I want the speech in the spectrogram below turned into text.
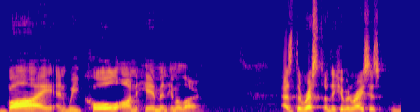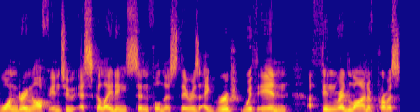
by, and we call on him and him alone. As the rest of the human race is wandering off into escalating sinfulness, there is a group within a thin red line of promise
